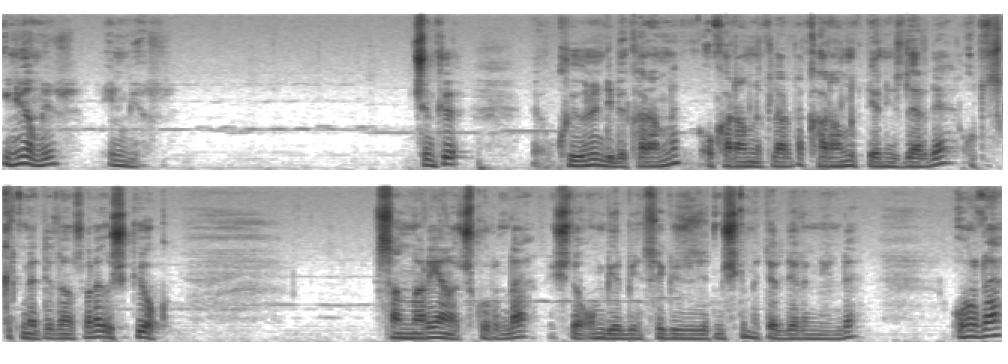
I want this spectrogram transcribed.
İniyor muyuz? İnmiyoruz. Çünkü kuyunun dibi karanlık. O karanlıklarda, karanlık denizlerde 30-40 metreden sonra ışık yok. San Mariano çukurunda işte 11.872 metre derinliğinde orada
